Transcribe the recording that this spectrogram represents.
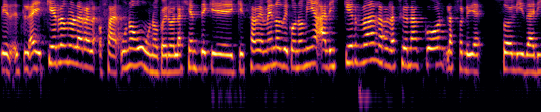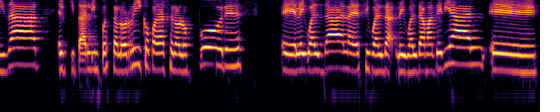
La izquierda uno la, o sea, uno uno, pero la gente que, sabe menos de economía, a la izquierda la relaciona con la solidaridad, el quitarle impuesto a los ricos para dárselo a los pobres, eh, la igualdad, la desigualdad, la igualdad material, eh,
